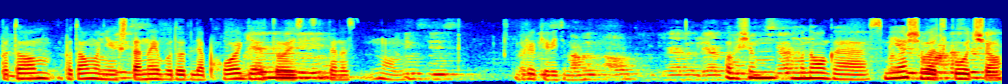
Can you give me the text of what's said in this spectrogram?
Потом, потом у них штаны будут для пхоги, то есть для, ну, брюки, видимо. В общем, многое смешивают в кучу,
